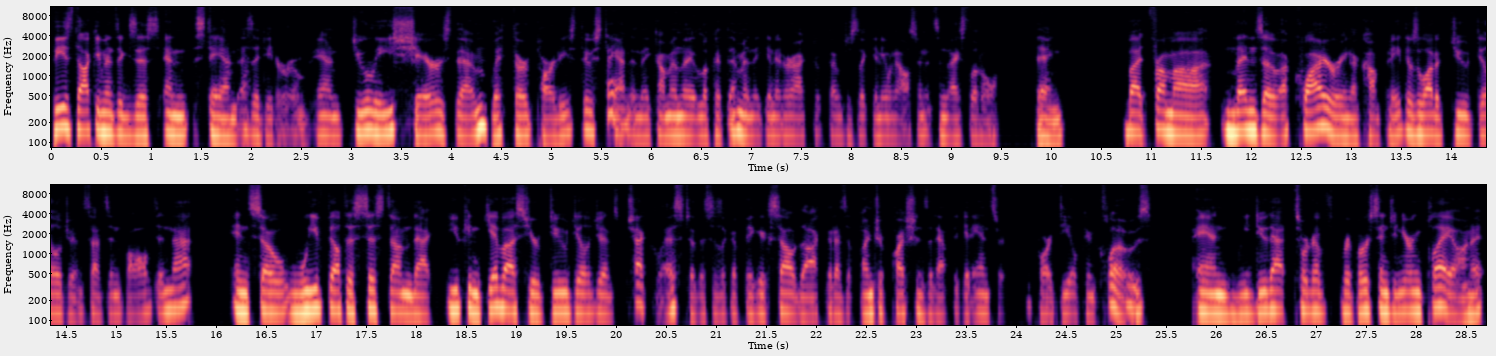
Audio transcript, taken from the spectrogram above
these documents exist and Standd as a data room and Julie shares them with third parties through Standd and they come and they look at them and they can interact with them just like anyone else. And it's a nice little thing. But from a lens of acquiring a company, there's a lot of due diligence that's involved in that. And so we've built a system that you can give us your due diligence checklist. So this is like a big Excel doc that has a bunch of questions that have to get answered before a deal can close. And we do that sort of reverse engineering play on it.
